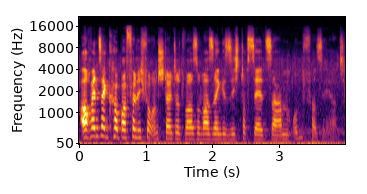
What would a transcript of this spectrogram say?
Auch wenn sein Körper völlig verunstaltet war, so war sein Gesicht doch seltsam unversehrt.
